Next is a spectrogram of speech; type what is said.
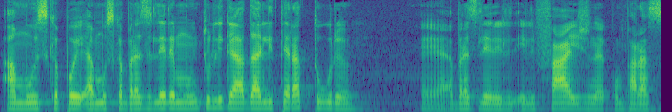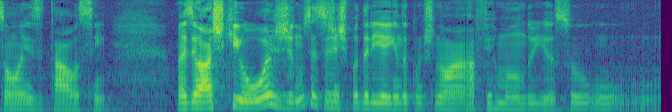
a, música, a música brasileira é muito ligada à literatura é, brasileira. Ele, ele faz né, comparações e tal, assim. Mas eu acho que hoje, não sei se a gente poderia ainda continuar afirmando isso, o-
